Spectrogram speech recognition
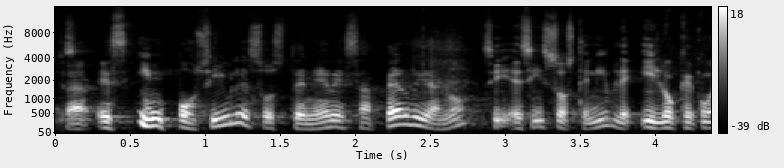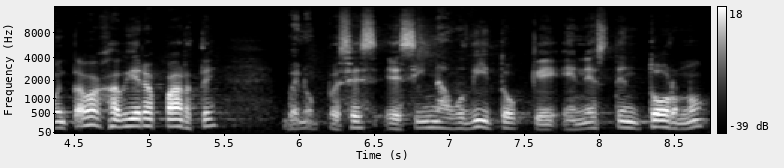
O sea, es imposible sostener esa pérdida, ¿no? Sí, es insostenible. Y lo que comentaba Javier aparte, bueno, pues es, es inaudito que en este entorno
